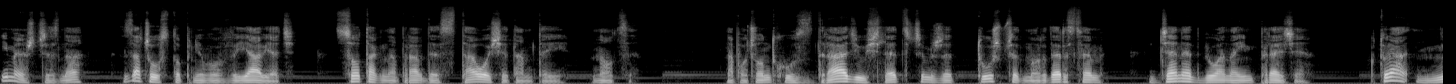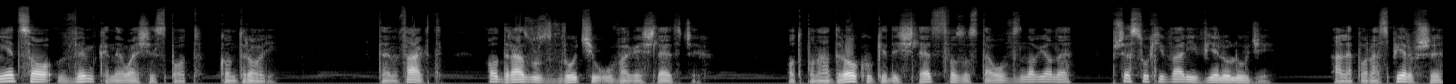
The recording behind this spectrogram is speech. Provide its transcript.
i mężczyzna zaczął stopniowo wyjawiać, co tak naprawdę stało się tamtej nocy. Na początku zdradził śledczym, że tuż przed morderstwem Janet była na imprezie, która nieco wymknęła się spod kontroli. Ten fakt od razu zwrócił uwagę śledczych. Od ponad roku, kiedy śledztwo zostało wznowione, przesłuchiwali wielu ludzi, ale po raz pierwszy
